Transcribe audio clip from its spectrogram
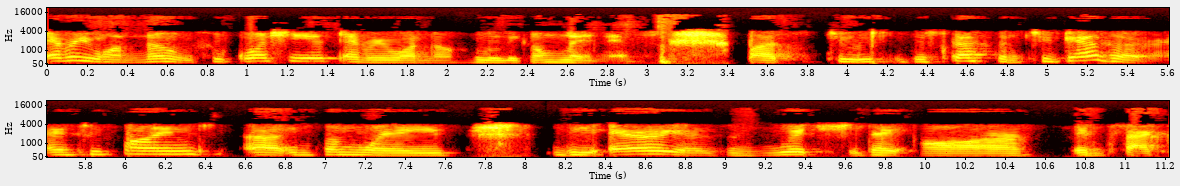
Everyone knows who Guo Xi is, everyone knows who Li Gonglin is. But to discuss them together and to find, uh, in some ways, the areas in which they are, in fact,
